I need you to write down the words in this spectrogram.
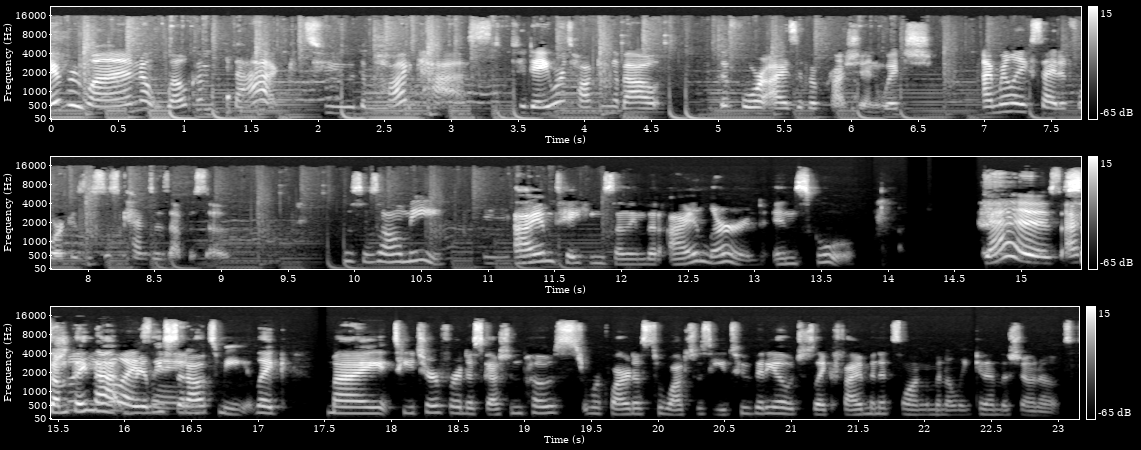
Hi, everyone. Welcome back to the podcast. Today, we're talking about the four I's of oppression, which I'm really excited for because this is Kenz's episode. This is all me. Mm-hmm. I am taking something that I learned in school. Yes, something that really stood out to me. Like my teacher for a discussion post required us to watch this YouTube video, which is like five minutes long. I'm gonna link it in the show notes.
